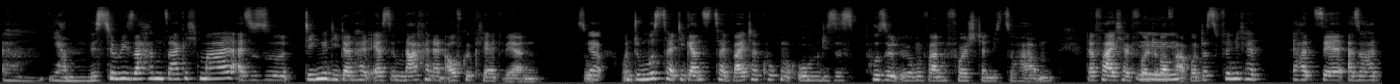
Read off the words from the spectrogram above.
ähm, ja, Mystery-Sachen, sag ich mal. Also so Dinge, die dann halt erst im Nachhinein aufgeklärt werden. So. Ja. Und du musst halt die ganze Zeit weiter gucken, um dieses Puzzle irgendwann vollständig zu haben. Da fahre ich halt voll Mhm. drauf ab. Und das finde ich halt, hat sehr, also hat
